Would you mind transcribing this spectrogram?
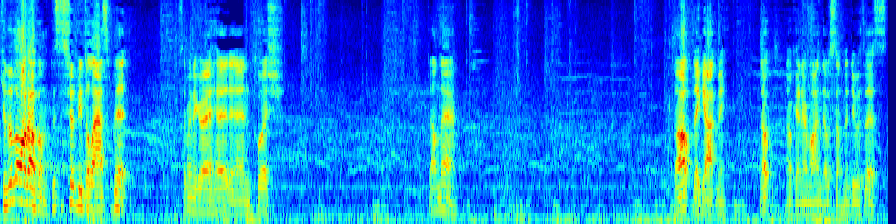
Killed a lot of them! This should be the last bit. So I'm gonna go ahead and push... Down there. Oh, they got me. Nope. Okay, never mind. That was something to do with this.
